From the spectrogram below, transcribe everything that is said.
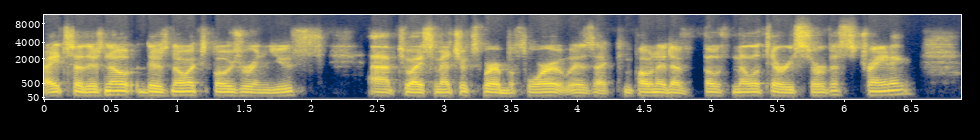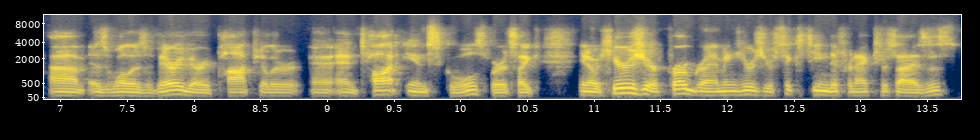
right so there's no there's no exposure in youth uh, to isometrics, where before it was a component of both military service training um, as well as very, very popular and, and, taught in schools, where it's like, you know, here's your programming, here's your 16 different exercises.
